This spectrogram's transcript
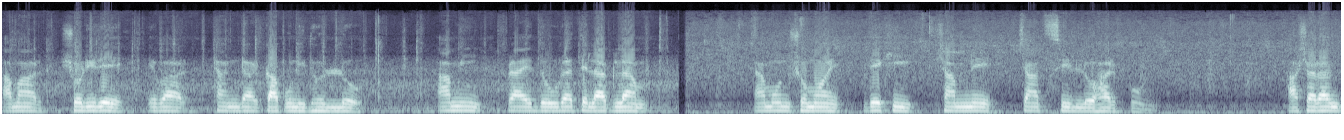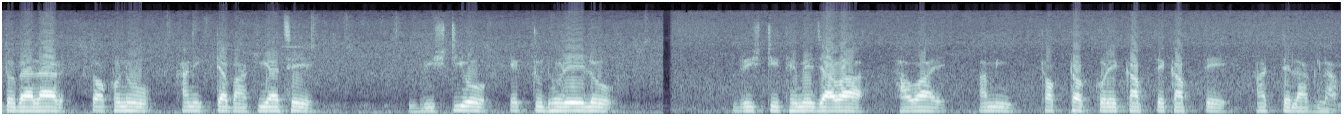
আমার শরীরে এবার ঠান্ডার কাঁপুনি ধরল। আমি প্রায় দৌড়াতে লাগলাম। এমন সময় দেখি সামনে চাঁদশির লোহার পুল। আশারান্ত বেলার তখনও খানিকটা বাকি আছে। বৃষ্টিও একটু ধরে এলো। বৃষ্টি থেমে যাওয়া হাওয়ায় আমি ঠক ঠক করে কাঁপতে কাঁপতে হাঁটতে লাগলাম।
